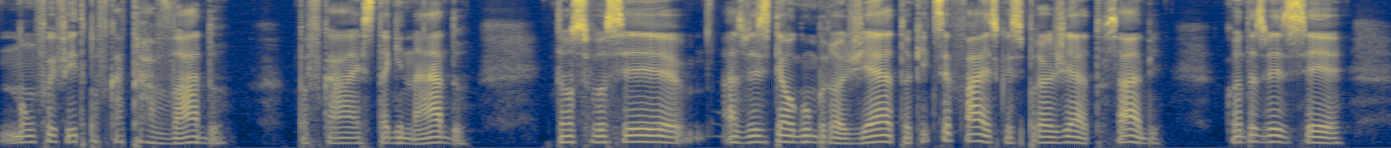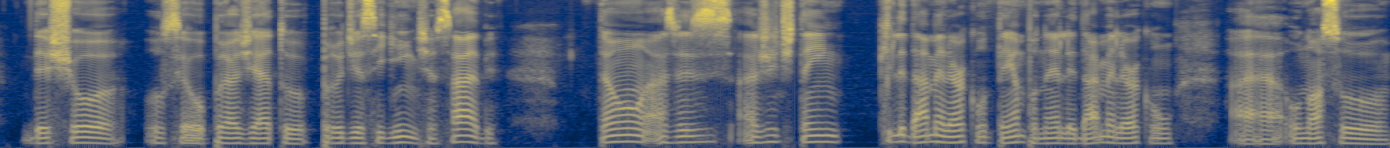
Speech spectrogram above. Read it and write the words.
não foi feito para ficar travado, para ficar estagnado. Então, se você às vezes tem algum projeto, o que, que você faz com esse projeto, sabe? Quantas vezes você deixou o seu projeto para o dia seguinte, sabe? Então, às vezes a gente tem que lidar melhor com o tempo, né? Lidar melhor com uh, o nosso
